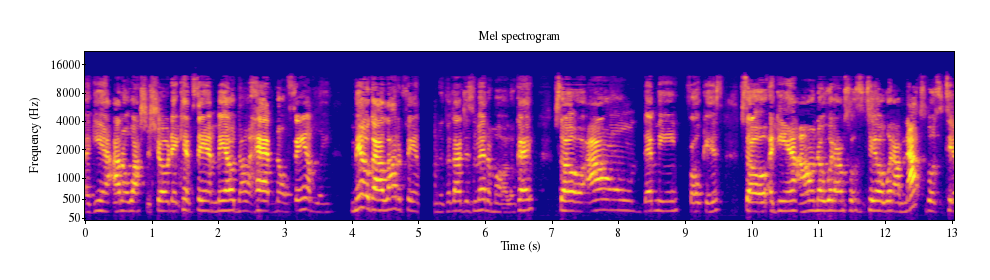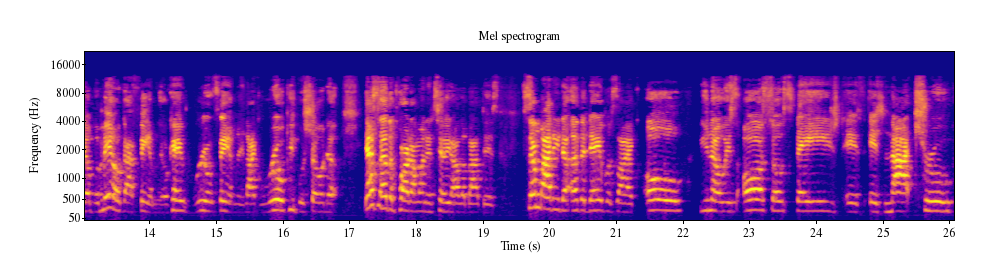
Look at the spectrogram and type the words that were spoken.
again, I don't watch the show. They kept saying Mel don't have no family. Mel got a lot of family because I just met them all. Okay, so I don't. Let me focus. So again, I don't know what I'm supposed to tell, what I'm not supposed to tell, but Mel got family. Okay, real family, like real people showed up. That's the other part I want to tell y'all about this. Somebody the other day was like, "Oh, you know, it's all so staged. It's it's not true."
